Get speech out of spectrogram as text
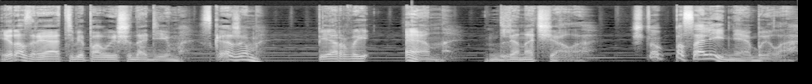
И разряд тебе повыше дадим, скажем, первый «Н» для начала, чтоб посолиднее было».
